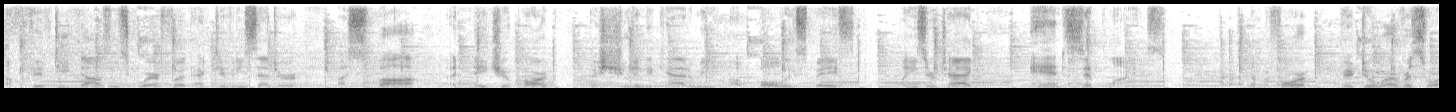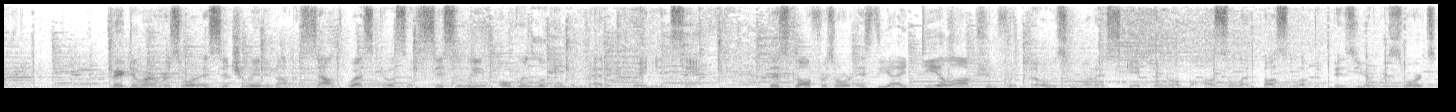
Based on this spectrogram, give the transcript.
a 50,000 square foot activity center, a spa, a nature park, a shooting academy, a bowling space, laser tag, and zip lines. Number 4, Verdura Resort. Verdura Resort is situated on the southwest coast of Sicily, overlooking the Mediterranean Sea. This golf resort is the ideal option for those who want to escape the normal hustle and bustle of the busier resorts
